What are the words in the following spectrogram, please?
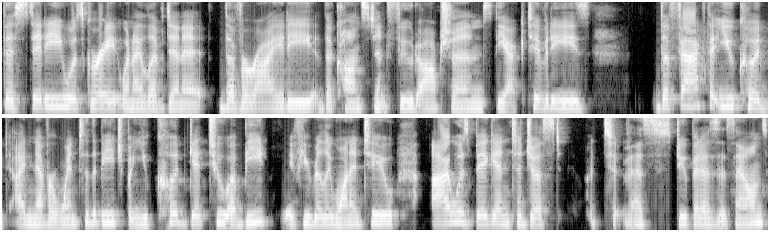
the city was great when i lived in it the variety the constant food options the activities the fact that you could i never went to the beach but you could get to a beach if you really wanted to. I was big into just to, as stupid as it sounds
